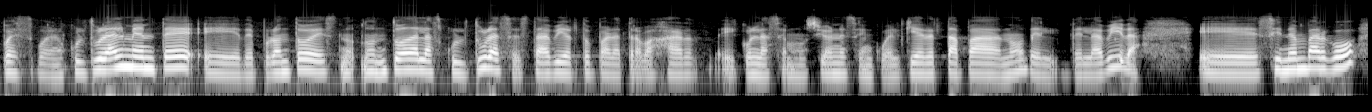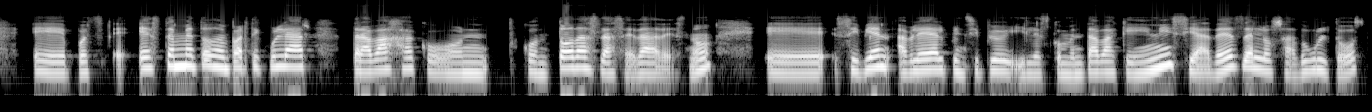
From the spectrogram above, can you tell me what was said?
Pues bueno, culturalmente eh, de pronto es, no, en todas las culturas está abierto para trabajar eh, con las emociones en cualquier etapa ¿no? de, la vida. Eh, sin embargo, pues e, este método en particular trabaja con con todas las edades, ¿no? Eh, si bien hablé al principio y les comentaba que inicia desde los adultos,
